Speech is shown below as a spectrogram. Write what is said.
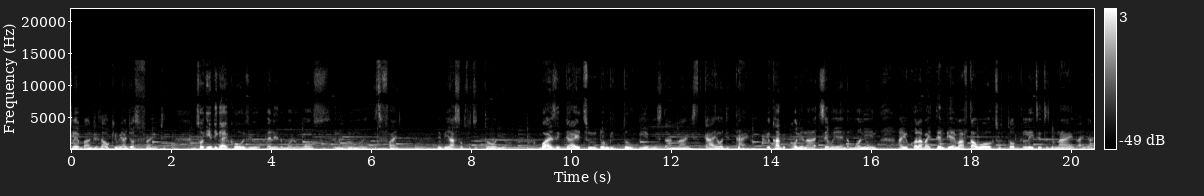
clear boundaries. That okay, we are just friends. So if the guy calls you early in the morning once in a blue moon, it's fine. Maybe he has something to tell you. But as a guy too, don't be don't be a Mr. Nice guy all the time. You can't be calling at 7 a.m. in the morning and you call her by 10 p.m. after work to talk late into the night, and you're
